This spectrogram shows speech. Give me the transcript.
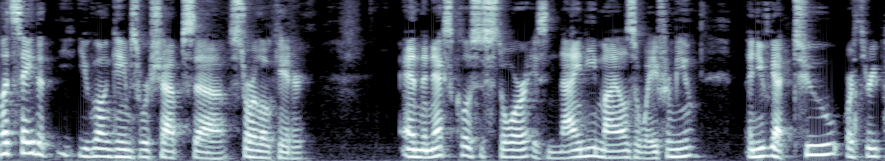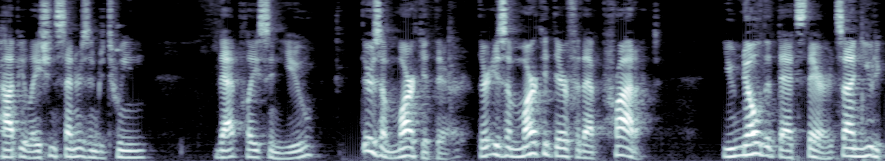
let's say that you go on Games Workshop's uh, store locator, and the next closest store is 90 miles away from you, and you've got two or three population centers in between that place and you. There's a market there. There is a market there for that product. You know that that's there. It's on you to,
